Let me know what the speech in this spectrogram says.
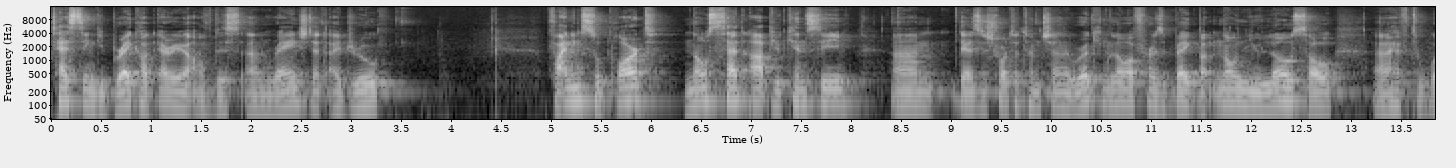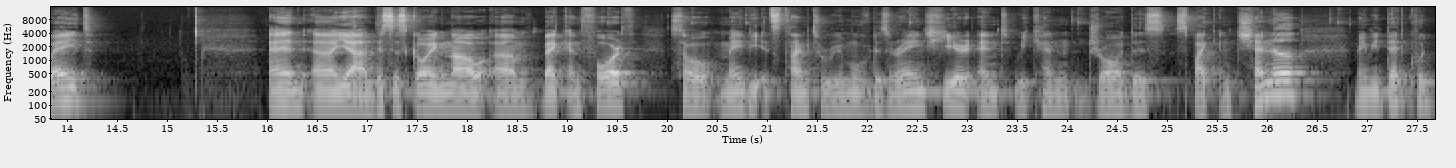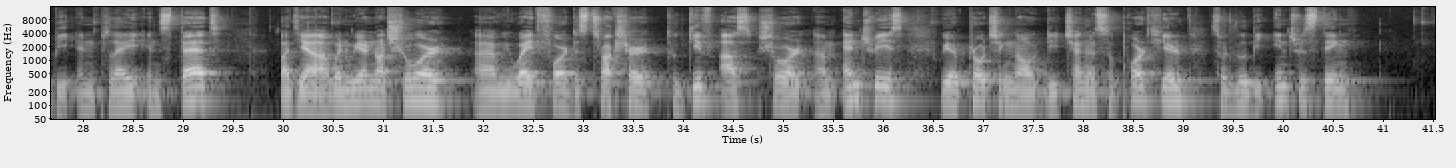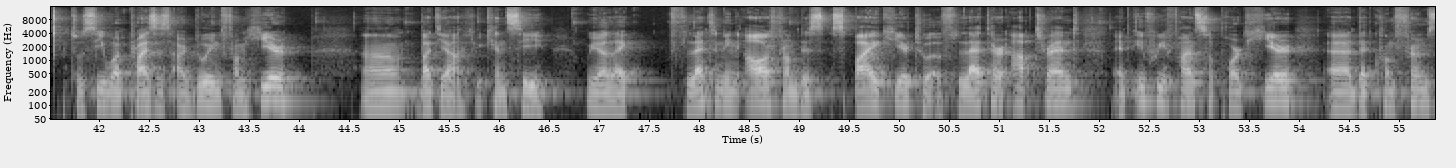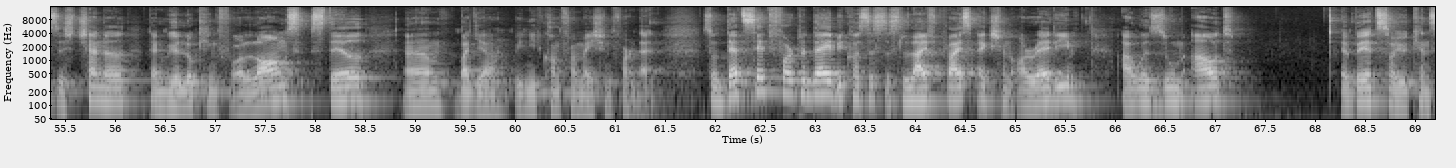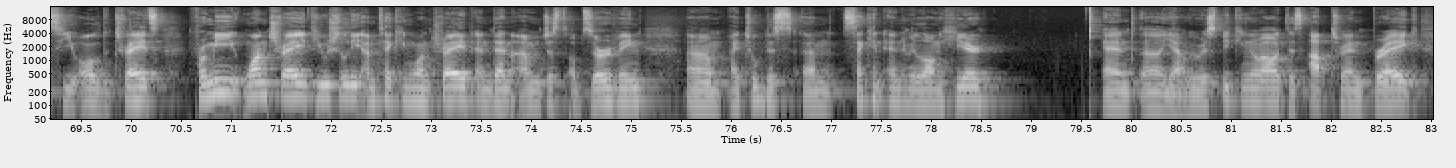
testing the breakout area of this um, range that I drew, finding support, no setup, you can see um, there's a shorter term channel working lower first break, but no new low, so uh, I have to wait. And uh, yeah, this is going now um, back and forth. So maybe it's time to remove this range here and we can draw this spike and channel. Maybe that could be in play instead. But yeah, when we are not sure, uh, we wait for the structure to give us short um, entries. We are approaching now the channel support here. So it will be interesting to see what prices are doing from here. Uh, but yeah, you can see we are like flattening out from this spike here to a flatter uptrend. And if we find support here uh, that confirms this channel, then we're looking for longs still. Um, but yeah, we need confirmation for that. So that's it for today because this is live price action already. I will zoom out a bit so you can see all the trades. For me, one trade, usually I'm taking one trade and then I'm just observing um, I took this um, second entry long here and uh, yeah, we were speaking about this uptrend break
